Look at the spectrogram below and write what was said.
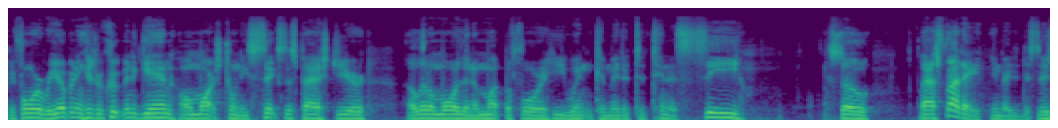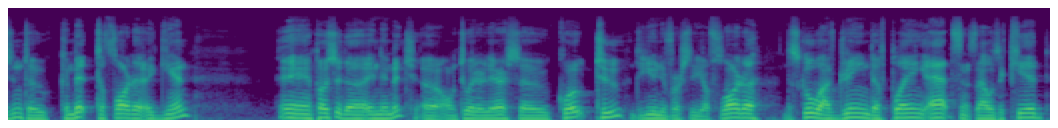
before reopening his recruitment again on March 26th this past year, a little more than a month before he went and committed to Tennessee. So last Friday, he made a decision to commit to Florida again and posted uh, an image uh, on Twitter there. So, quote, to the University of Florida, the school I've dreamed of playing at since I was a kid.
